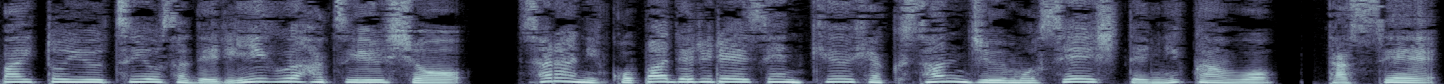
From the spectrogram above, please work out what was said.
敗という強さでリーグ初優勝。さらにコパデルレー1930も制して2冠を達成。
